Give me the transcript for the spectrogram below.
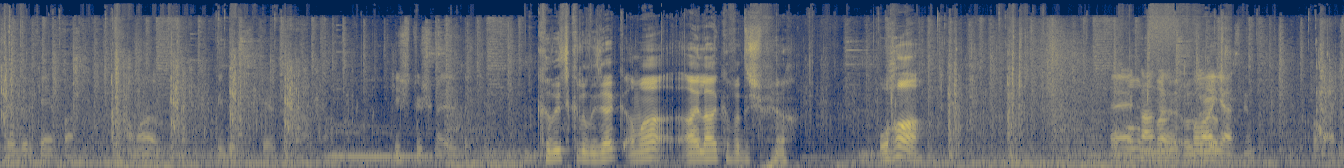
Feather Cane falan. Ama bir de Feather Hiç düşmedi de. Kılıç kırılacak ama hala kafa düşmüyor. Oha. Ee, Oğlum bunlar kanka beni kolay öldürüyor. gelsin. Kolay gelsin.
